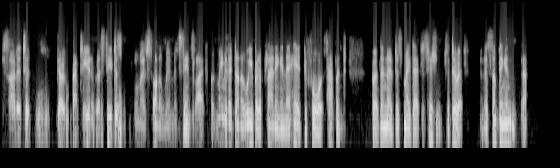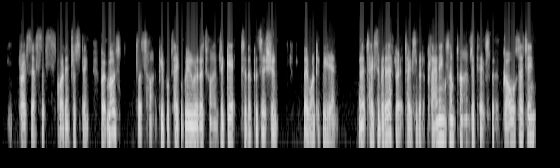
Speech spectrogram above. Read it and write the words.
decided to go back to university just almost on a whim it seems like but maybe they've done a wee bit of planning in their head before it's happened but then they've just made that decision to do it and there's something in that process that's quite interesting but most of the time. People take a wee bit of time to get to the position they want to be in. And it takes a bit of effort. It takes a bit of planning sometimes. It takes a bit of goal setting.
